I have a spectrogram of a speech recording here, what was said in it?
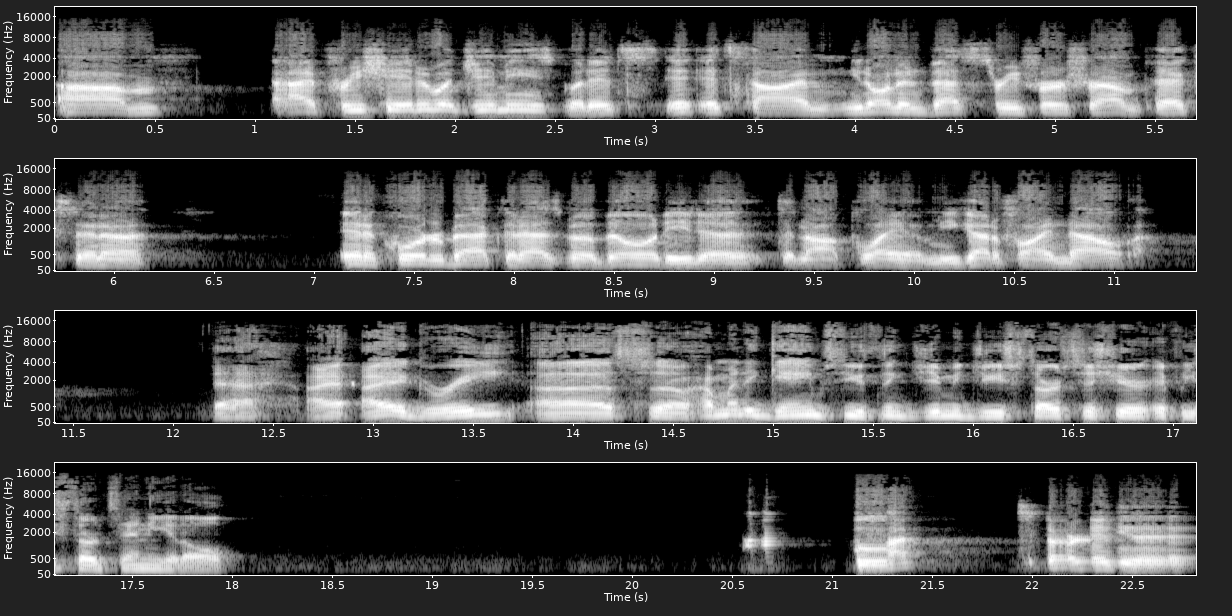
um, I appreciated what Jimmy's, but it's, it, it's time. You don't invest three first round picks in a, in a quarterback that has mobility to, to not play him. You got to find out. Yeah, I, I agree. Uh, so, how many games do you think Jimmy G starts this year, if he starts any at all? Start the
